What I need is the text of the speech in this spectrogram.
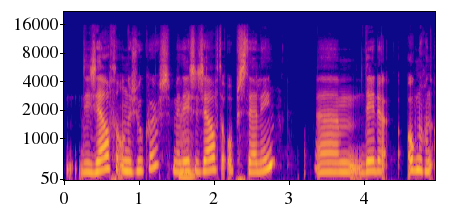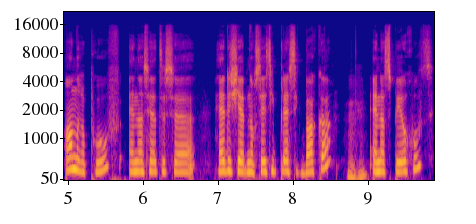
diezelfde onderzoekers met Mhm. dezezelfde opstelling um, deden ook nog een andere proef. En dan zetten ze, hè, dus je hebt nog steeds die plastic bakken Mhm. en dat speelgoed.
